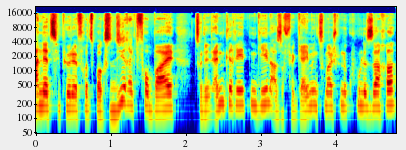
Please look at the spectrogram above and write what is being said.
an der CPU der Fritzbox direkt vorbei zu den Endgeräten gehen, also für Gaming zum Beispiel eine coole Sache.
